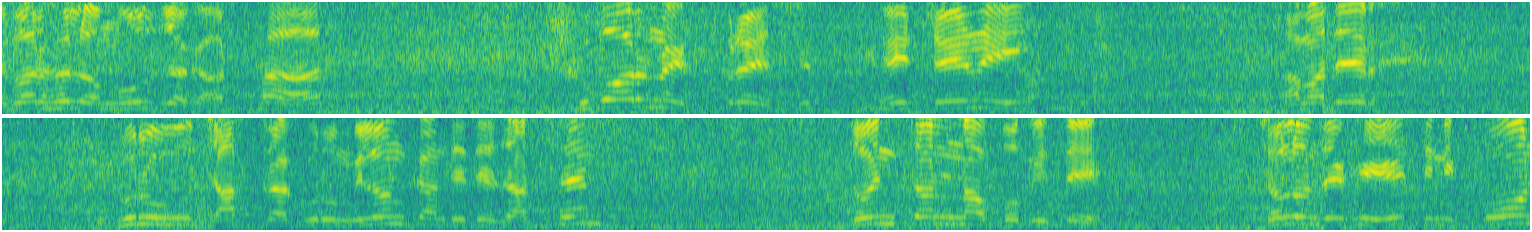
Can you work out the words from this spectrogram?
এবার হলো মূল জায়গা, অর্থাৎ সুবর্ণ এক্সপ্রেস। এই ট্রেনেই আমাদের গুরু, যাত্রা গুরু মিলনকান্দিতে যাচ্ছেন দৈন্তন্য বগিতে। চলুন দেখি তিনি কোন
